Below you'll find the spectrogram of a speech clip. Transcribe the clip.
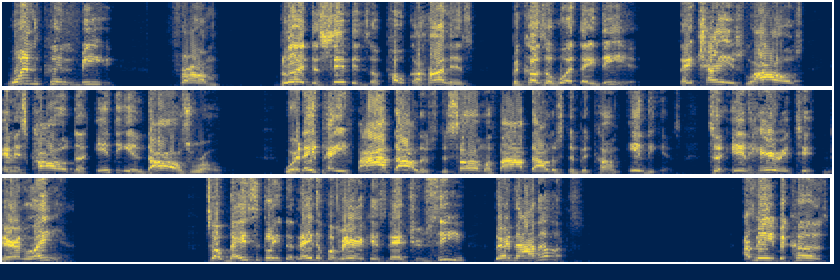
one couldn't be from blood descendants of Pocahontas because of what they did. They changed laws and it's called the Indian Dawes Roll, where they pay five dollars, the sum of five dollars to become Indians, to inherit their land. So basically the Native Americans that you see they're not us. I mean, because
